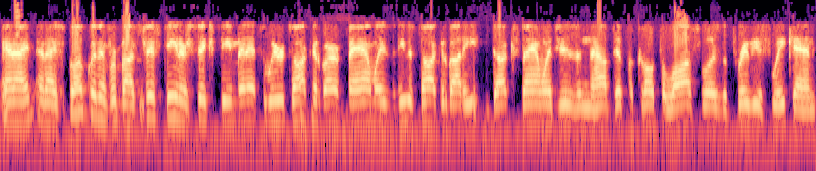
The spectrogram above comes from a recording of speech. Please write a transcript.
And I, and I spoke with him for about 15 or 16 minutes. We were talking about our families and he was talking about eating duck sandwiches and how difficult the loss was the previous weekend.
